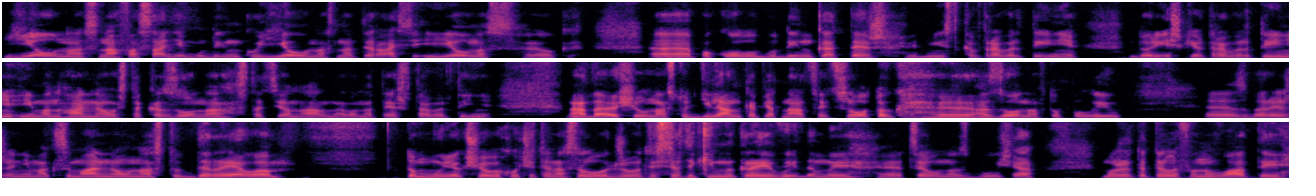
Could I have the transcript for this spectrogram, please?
є у нас на фасаді будинку, є у нас на терасі і є у нас е, е, по колу будинка теж відмістка в травертині, доріжки в травертині і мангальна ось така зона стаціонарна, вона теж в травертині. Нагадаю, що у нас тут ділянка 15 соток, е, газон, автополив, збережені максимально у нас тут дерева. Тому, якщо ви хочете насолоджуватися такими краєвидами, це у нас буча. Можете телефонувати,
